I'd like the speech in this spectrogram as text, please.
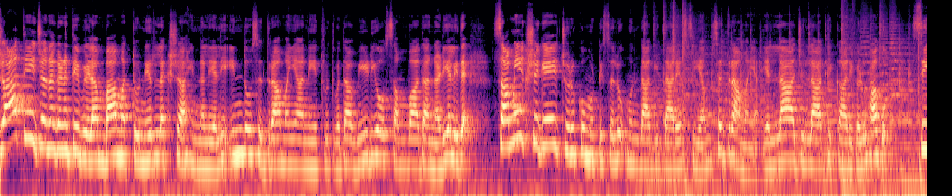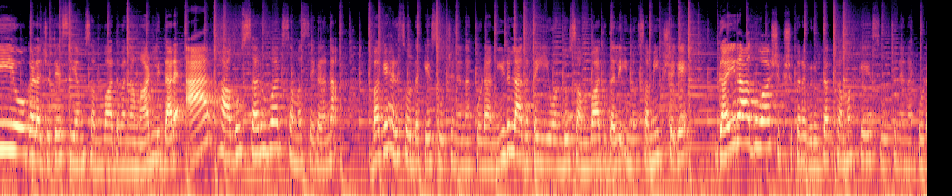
ಜಾತಿ ಜನಗಣತಿ ವಿಳಂಬ ಮತ್ತು ನಿರ್ಲಕ್ಷ್ಯ ಹಿನ್ನೆಲೆಯಲ್ಲಿ ಇಂದು ಸಿದ್ದರಾಮಯ್ಯ ನೇತೃತ್ವದ ವಿಡಿಯೋ ಸಂವಾದ ನಡೆಯಲಿದೆ. ಸಮೀಕ್ಷೆಗೆ ಚುರುಕು ಮುಟ್ಟಿಸಲು ಮುಂದಾಗಿದ್ದಾರೆ ಸಿಎಂ ಸಿದ್ದರಾಮಯ್ಯ. ಎಲ್ಲಾ ಜಿಲ್ಲಾಧಿಕಾರಿಗಳು ಹಾಗೂ ಸಿಇಒಗಳ ಜೊತೆ ಸಿಎಂ ಸಂವಾದವನ್ನು ಮಾಡಲಿದ್ದಾರೆ. ಆಪ್ ಹಾಗೂ ಸರ್ವರ್ ಸಮಸ್ಯೆಗಳನ್ನು ಬಗೆಹರಿಸೋದಕ್ಕೆ ಸೂಚನೆಯನ್ನು ಕೂಡ ನೀಡಲಾಗುತ್ತೆ. ಈ ಒಂದು ಸಂವಾದದಲ್ಲಿ ಇನ್ನು ಸಮೀಕ್ಷೆಗೆ ಗೈರಾಗುವ ಶಿಕ್ಷಕರ ವಿರುದ್ಧ ಕ್ರಮಕ್ಕೆ ಸೂಚನೆಯನ್ನು ಕೂಡ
